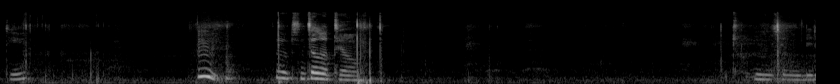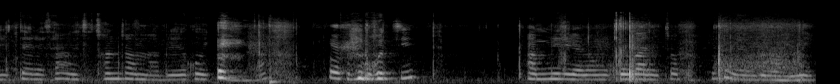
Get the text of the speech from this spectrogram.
어디? 음, 음 진짜 같아요. 저는 지금 밀대를 사용해서 천장을 밀고 있답니다. 뭐지? 안 밀려 너무 공간이 좁아. 이거 왜 여기로 와 있니?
